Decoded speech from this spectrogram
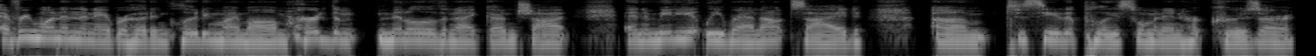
Everyone in the neighborhood, including my mom, heard the middle of the night gunshot and immediately ran outside um, to see the policewoman in her cruiser.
